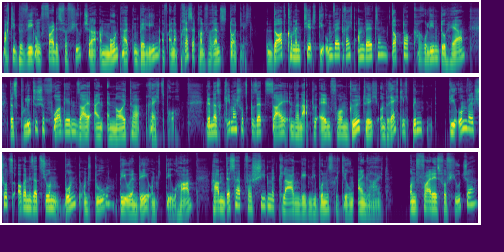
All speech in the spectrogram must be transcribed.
macht die Bewegung Fridays for Future am Montag in Berlin auf einer Pressekonferenz deutlich. Dort kommentiert die Umweltrechtanwältin Dr. Caroline Doher, das politische Vorgehen sei ein erneuter Rechtsbruch. Denn das Klimaschutzgesetz sei in seiner aktuellen Form gültig und rechtlich bindend. Die Umweltschutzorganisationen Bund und Du, BUND und DUH, haben deshalb verschiedene Klagen gegen die Bundesregierung eingereicht. Und Fridays for Future?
